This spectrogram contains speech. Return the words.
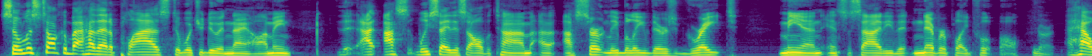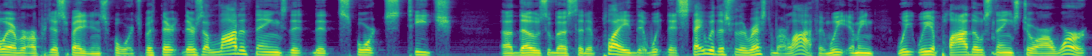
So let's talk about how that applies to what you're doing now. I mean, I, I, we say this all the time. I, I, certainly believe there's great men in society that never played football, right. however, or participated in sports. But there, there's a lot of things that, that sports teach uh, those of us that have played that we, that stay with us for the rest of our life, and we, I mean, we we apply those things to our work.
